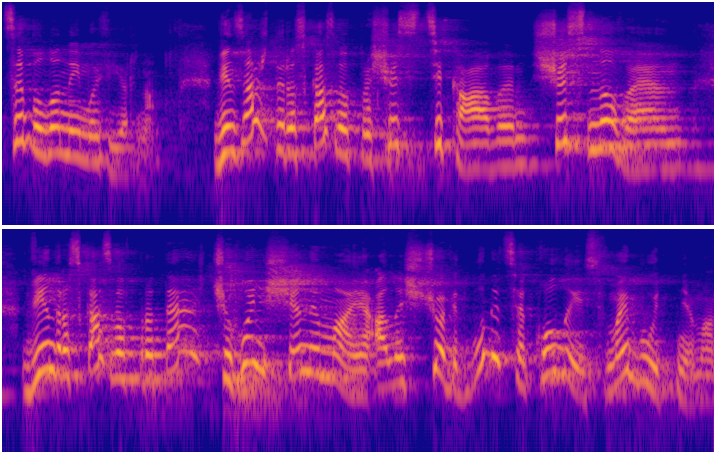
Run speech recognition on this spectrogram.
це було неймовірно. Він завжди розказував про щось цікаве, щось нове. Він розказував про те, чого іще немає, але що відбудеться колись в майбутньому.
